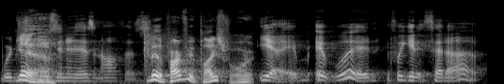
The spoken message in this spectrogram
we're just Yeah. using it as an office. It'd be the perfect place for it. Yeah, it, it would if we get it set up.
